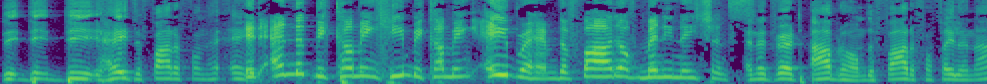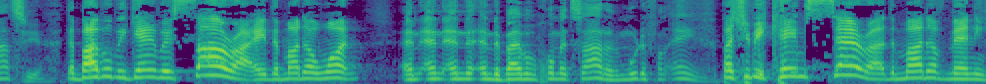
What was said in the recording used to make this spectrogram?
Die, die, die heet de vader van één. It ended becoming him becoming Abraham, the father of many nations. En het werd Abraham, de vader van vele naties. The Bible began with Sarai, the mother of one, En, en, en, en de Bijbel begon met Sarah, de moeder van één. but she became Sarah, the mother of many.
